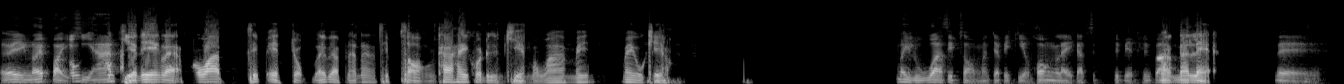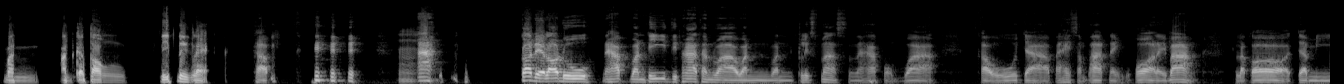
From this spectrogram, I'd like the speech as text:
เอออย่างน้อยปล่อยต้องคีย์อาต้ร์อตงเขียนเองแหละ เพราะว่าสิบเอ็ดจบไว้แบบนั้นนะสิบสองถ้าให้คนอื่นเขียนมาว่าไม่ไม่โอเคหรอกไม่รู้ว่าสิบสองมันจะไปเกี่ยวข้องอะไรกับสิบเอ็ดหรือเปล่านั่นแหละเออมันมันก็ต้องนิดนึงแหละ ครับอืมอะก็เดี๋ยวเราดูนะครับ วันที่25ธันวาวันวันคริสต์มาสนะครับผมว่าเขาจะไปให้สัมภาษณ์ในหัวข้ออะไรบ้าง แล้วก็จะมี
